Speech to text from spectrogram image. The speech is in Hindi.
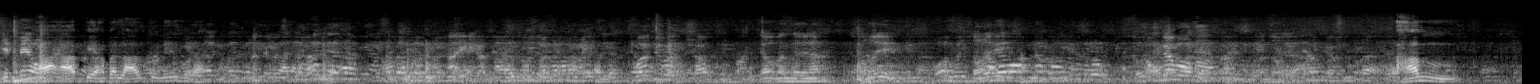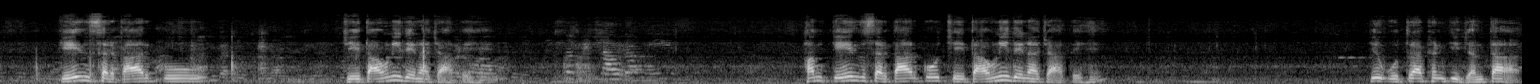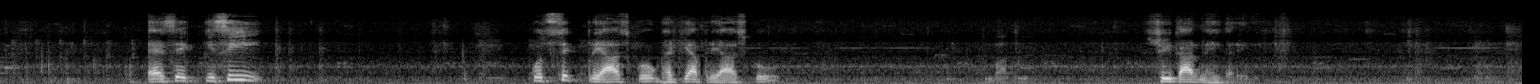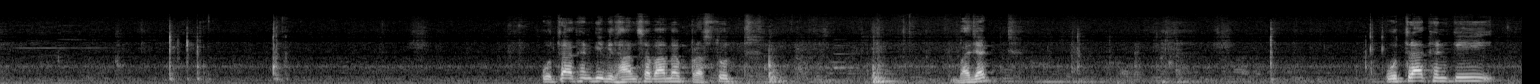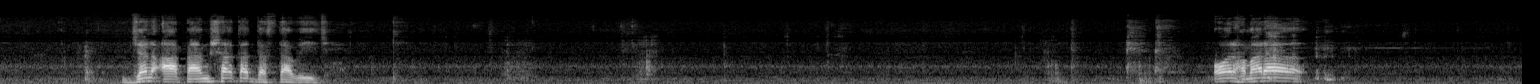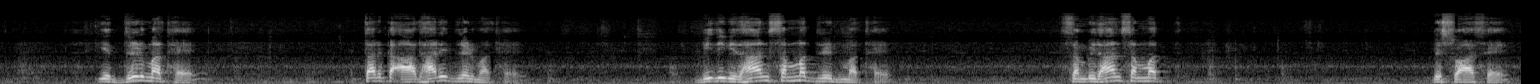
जितने आ, आपके यहाँ पर लाल तो नहीं हो रहा? बंद कर देना। हम केंद्र सरकार को चेतावनी देना चाहते हैं। हम केंद्र सरकार को चेतावनी देना चाहते हैं कि उत्तराखंड की जनता ऐसे किसी कुत्सित प्रयास को घटिया प्रयास को स्वीकार नहीं करेगी। उत्तराखंड की विधानसभा में प्रस्तुत बजट, उत्तराखंड की जन आकांक्षा का दस्तावेज़ है। और हमारा ये दृढ़ मत है तर्क आधारित दृढ़ मत है। विधि विधान सम्मत दृढ़ मत है। संविधान सम्मत विश्वास है।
